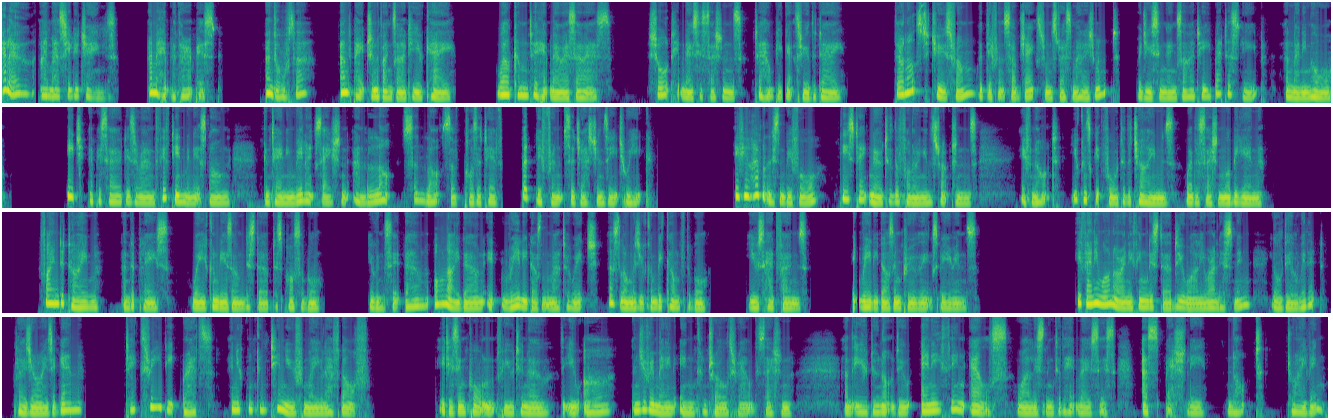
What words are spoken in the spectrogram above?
Hello, I'm Ursula James. I'm a hypnotherapist and author and patron of Anxiety UK. Welcome to Hypno SOS, short hypnosis sessions to help you get through the day. There are lots to choose from with different subjects from stress management, reducing anxiety, better sleep, and many more. Each episode is around 15 minutes long, containing relaxation and lots and lots of positive but different suggestions each week. If you haven't listened before, please take note of the following instructions. If not, you can skip forward to the chimes where the session will begin. Find a time and a place where you can be as undisturbed as possible. You can sit down or lie down, it really doesn't matter which, as long as you can be comfortable. Use headphones. It really does improve the experience. If anyone or anything disturbs you while you are listening, you'll deal with it Close your eyes again. Take three deep breaths and you can continue from where you left off. It is important for you to know that you are and you remain in control throughout the session and that you do not do anything else while listening to the hypnosis, especially not driving.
